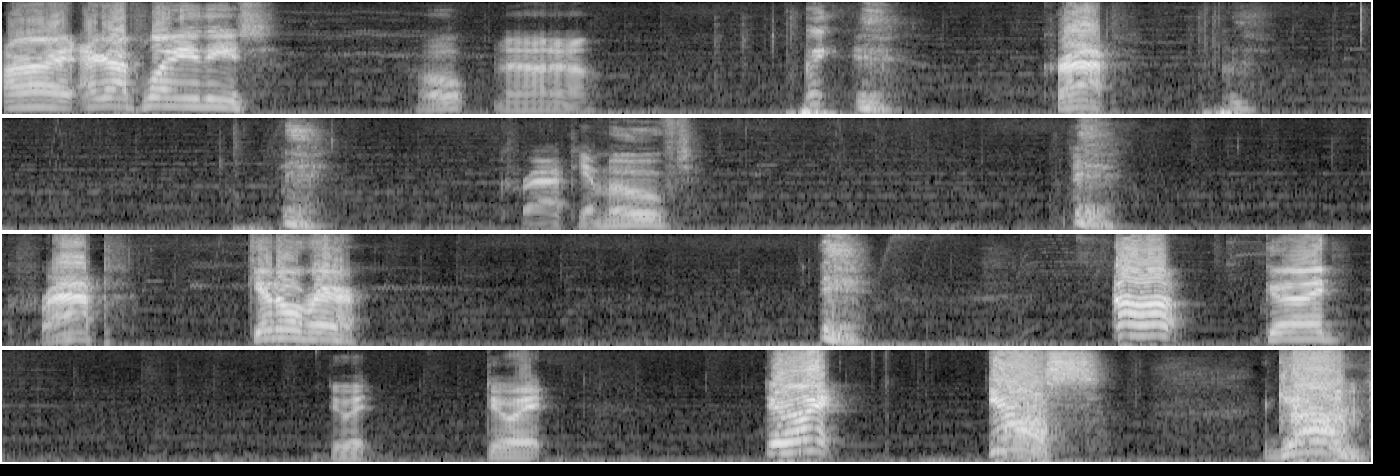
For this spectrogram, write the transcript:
Alright, I got plenty of these. Oh, no, no, no. Crap. Crap, you moved. Crap. Get over here. oh, good. Do it. Do it. Do it! Yes! Him!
